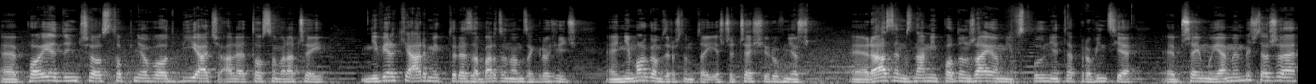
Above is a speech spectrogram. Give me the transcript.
e, pojedynczo, stopniowo odbijać, ale to są raczej niewielkie armie, które za bardzo nam zagrozić e, nie mogą. Zresztą tutaj jeszcze Czesi również e, razem z nami podążają i wspólnie te prowincje e, przejmujemy. Myślę, że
